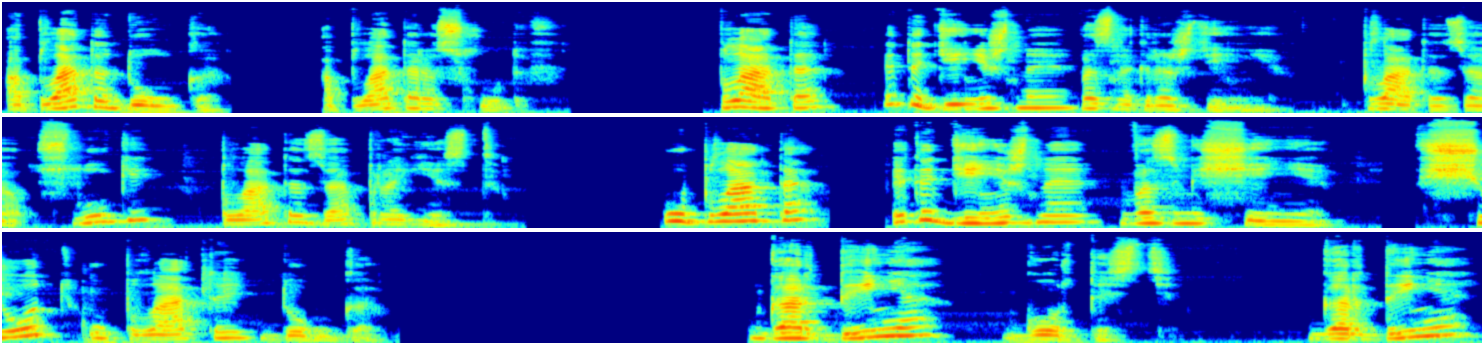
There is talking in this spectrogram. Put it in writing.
оплата долга, оплата расходов. Плата – это денежное вознаграждение. Плата за услуги, плата за проезд. Уплата – это денежное возмещение счет уплаты долга. Гордыня – гордость. Гордыня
